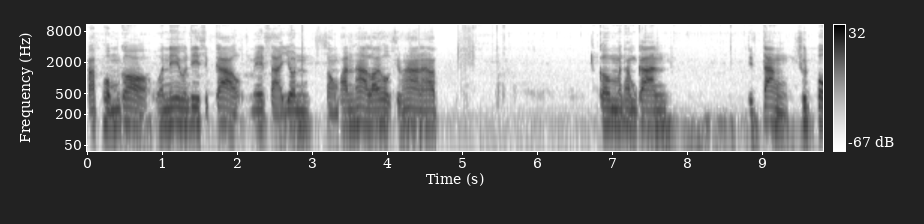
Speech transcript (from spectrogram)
ครับผมก็วันนี้วันที่ 19 เมษายน 2565 นะครับ ก็มาทำการติดตั้งชุดโปร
